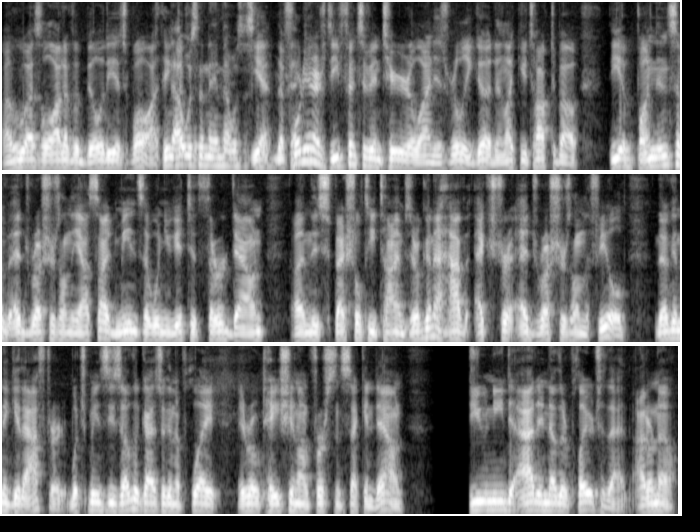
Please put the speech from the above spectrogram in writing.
uh, who has a lot of ability as well. I think that was the name that was yeah. The 49ers defensive interior line is really good, and like you talked about, the abundance of edge rushers on the outside means that when you get to third down uh, in these specialty times, they're going to have extra edge rushers on the field. They're going to get after it, which means these other guys are going to play a rotation on first and second down. Do you need to add another player to that? I don't know.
